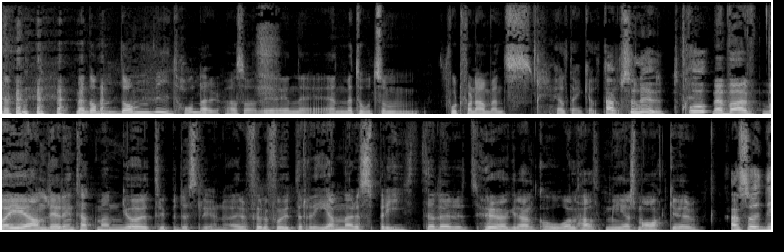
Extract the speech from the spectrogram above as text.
Men de, de vidhåller. Alltså, det är en, en metod som fortfarande används helt enkelt. Absolut. Och, Men var, vad är anledningen till att man gör trippeldestillering? Är det för att få ut renare sprit eller högre alkoholhalt, mer smaker? alltså det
